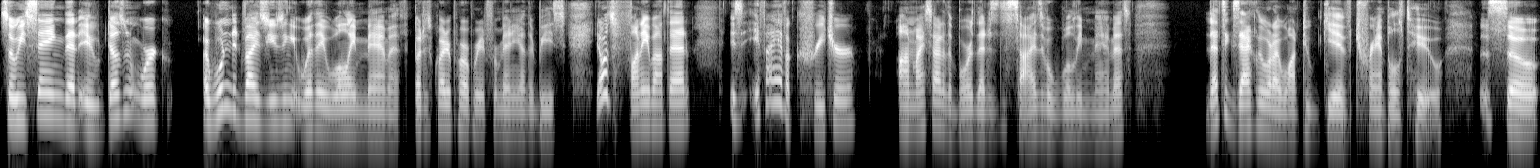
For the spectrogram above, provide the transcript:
So he's saying that it doesn't work. I wouldn't advise using it with a woolly mammoth, but it's quite appropriate for many other beasts. You know what's funny about that is if I have a creature on my side of the board that is the size of a woolly mammoth, that's exactly what I want to give trample to. So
